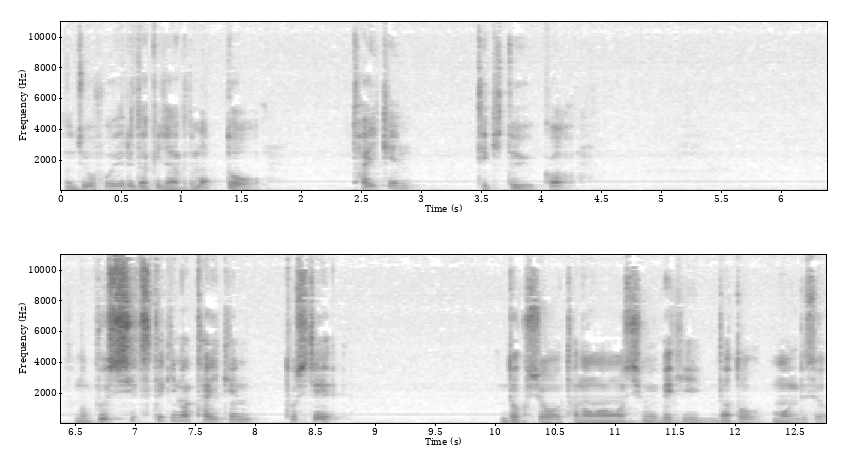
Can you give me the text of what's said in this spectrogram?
その情報を得るだけじゃなくてもっと体験的というかその物質的な体験として読書を楽しむべきだと思うんですよ。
